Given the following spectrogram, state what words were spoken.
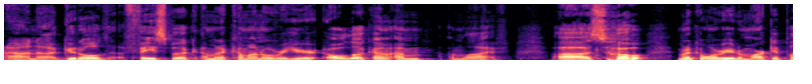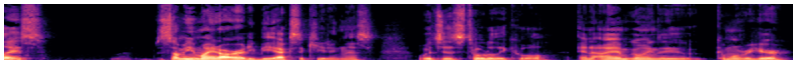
on uh, good old Facebook. I'm gonna come on over here. Oh look, I'm I'm I'm live. Uh, so I'm gonna come over here to Marketplace. Some of you might already be executing this, which is totally cool. And I am going to come over here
